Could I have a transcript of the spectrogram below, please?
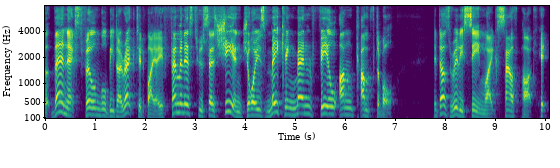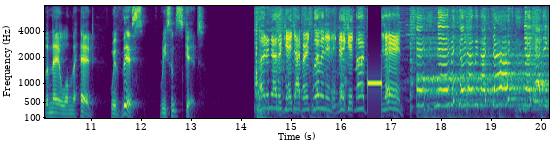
that their next film will be directed by a feminist who says she enjoys making men feel uncomfortable. It does really seem like South Park hit the nail on the head with this recent skit. Put another gay diverse woman in it. Make it more lame. No, what's going on with my stars? No, Captain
